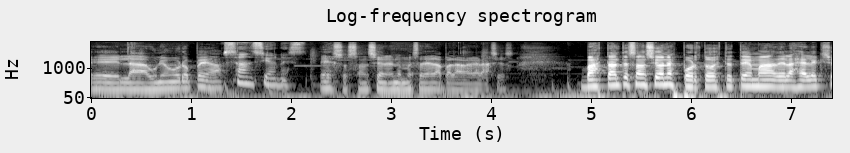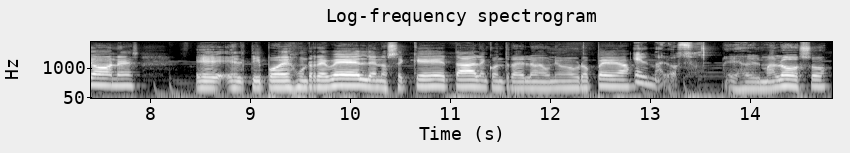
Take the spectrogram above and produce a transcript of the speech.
eh, la Unión Europea. Sanciones. Eso, sanciones, no me sale la palabra, gracias. Bastantes sanciones por todo este tema de las elecciones. Eh, el tipo es un rebelde, no sé qué, tal, en contra de la Unión Europea. El maloso. Es el maloso.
